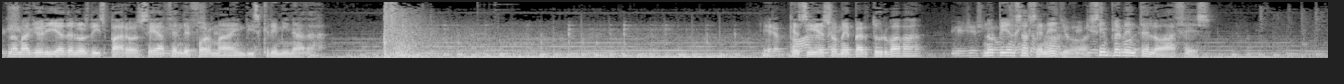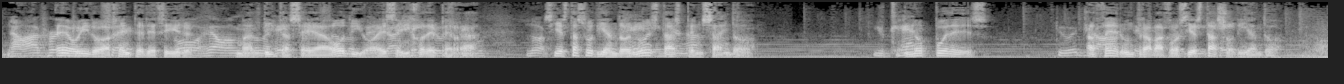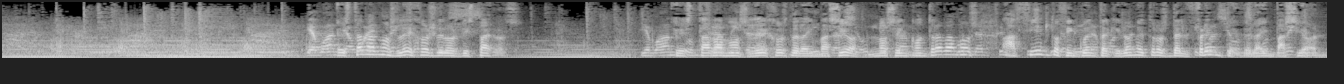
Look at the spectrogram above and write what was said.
La mayoría de los disparos se hacen de forma indiscriminada. Que si eso me perturbaba, no piensas en ello, simplemente lo haces. He oído a gente decir, maldita sea, odio a ese hijo de perra. Si estás odiando, no estás pensando. No puedes hacer un trabajo si estás odiando. Estábamos lejos de los disparos. Estábamos lejos de la invasión. Nos encontrábamos a 150 kilómetros del frente de la invasión.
